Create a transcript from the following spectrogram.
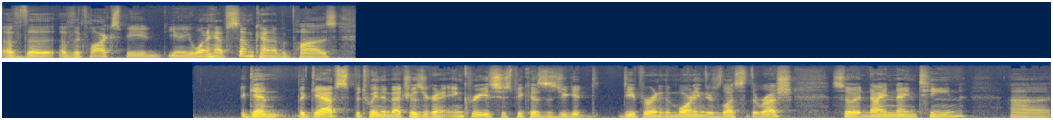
of the of the clock speed? You know, you want to have some kind of a pause. Again, the gaps between the metros are going to increase just because as you get deeper into the morning, there's less of the rush. So at 9:19 uh,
